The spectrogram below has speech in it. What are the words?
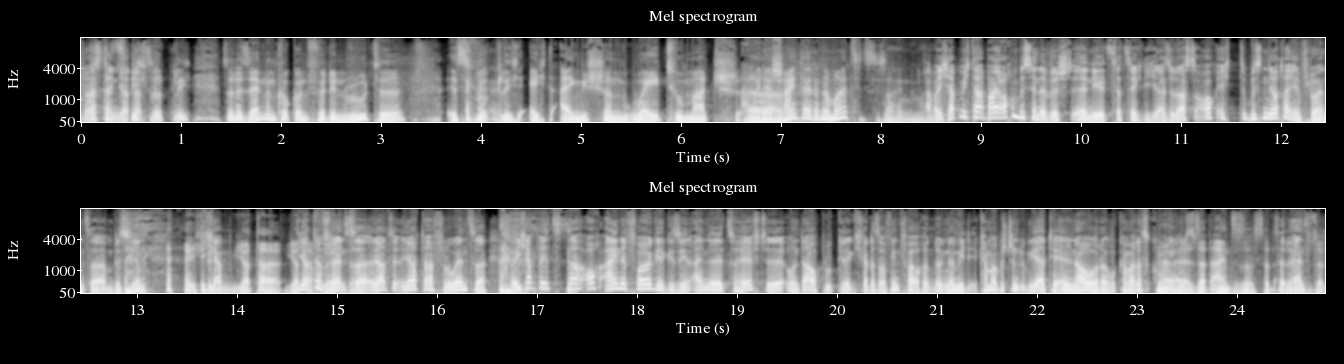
Du hast den J. ich wirklich so eine Sendung gucke und für den Route ist wirklich echt eigentlich schon way too much. Aber der äh, scheint da der Normalste zu sein. Immer. Aber ich habe mich dabei auch ein bisschen erwischt, äh, Nils, tatsächlich. Also du hast auch echt, du bist ein Jota-Influencer ein bisschen. ich, ich bin hab- Jota, Jota, Jota-Influencer, Jota- Jota-Influencer. Weil ich habe jetzt da auch eine Folge gesehen, eine zur Hälfte und da auch Blut geleckt. Ich werde das auf jeden Fall auch in irgendeiner Media, kann man bestimmt irgendwie RTL Now oder wo kann man das gucken? Ja, äh, Sat 1 ist das. Sat, Sat Sat, 1. Sat,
